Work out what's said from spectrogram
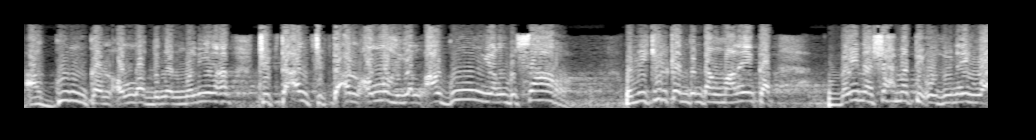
agungkan Allah dengan melihat ciptaan-ciptaan Allah yang agung, yang besar. Memikirkan tentang malaikat. Baina syahmati udhunai wa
